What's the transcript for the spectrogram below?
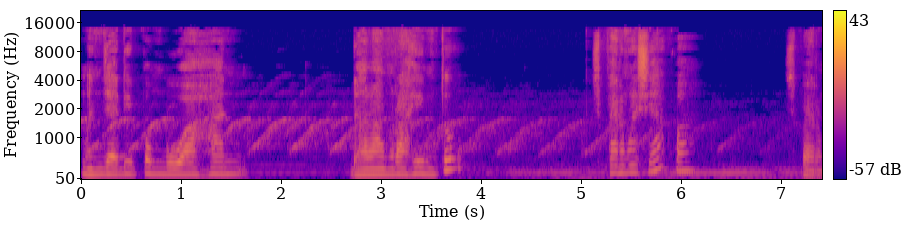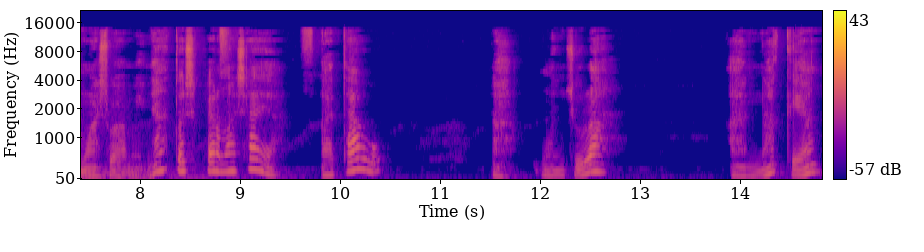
menjadi pembuahan dalam rahim tuh sperma siapa? Sperma suaminya atau sperma saya? Nggak tahu muncullah anak yang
